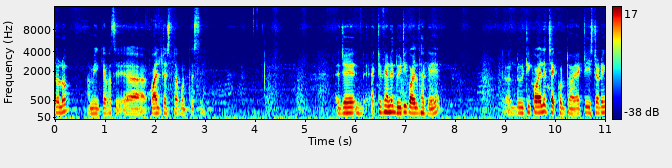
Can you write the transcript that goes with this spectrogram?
চলো আমি ক্যাপাসি কয়েল টেস্টটা করতেছি। যে একটি ফ্যানে দুইটি কয়েল থাকে দুইটি কয়েলে চেক করতে হয়। একটি স্টার্টিং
